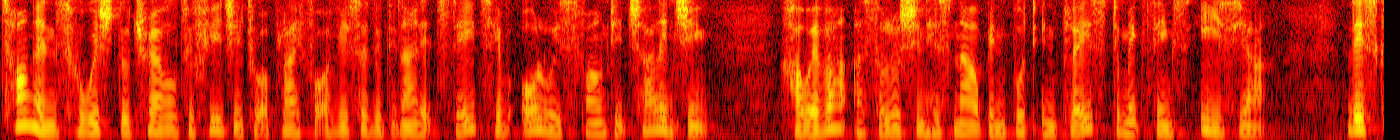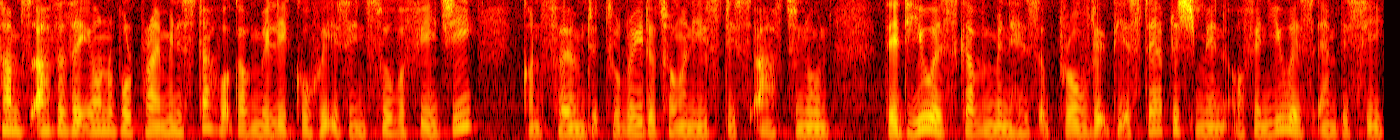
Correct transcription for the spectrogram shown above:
Tongans who wish to travel to Fiji to apply for a visa to the United States have always found it challenging. However, a solution has now been put in place to make things easier. This comes after the Honourable Prime Minister Hu'akavameiliku, who is in Suva, Fiji, confirmed to Radio Tonga News this afternoon that the US government has approved the establishment of an US embassy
